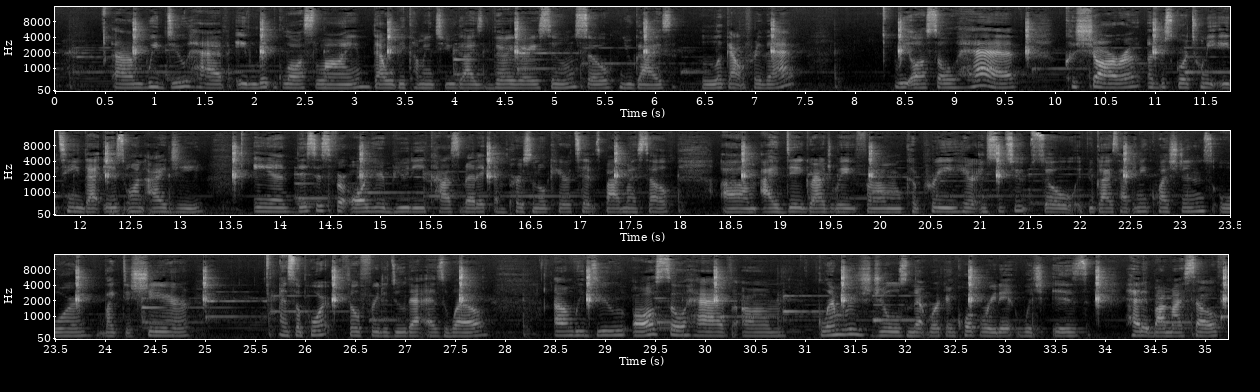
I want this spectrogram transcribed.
Um, we do have a lip gloss line that will be coming to you guys very, very soon. So you guys look out for that. We also have KoSharah underscore 2018 that is on IG. And this is for all your beauty, cosmetic, and personal care tips by myself. Um, I did graduate from Capri Hair Institute. So if you guys have any questions or like to share and support, feel free to do that as well. Um, we do also have um, Glamorous Jewels Network Incorporated, which is headed by myself.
